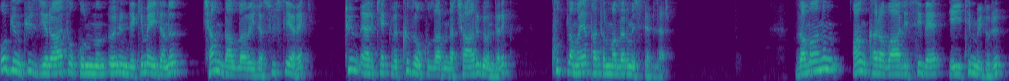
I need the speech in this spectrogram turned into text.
o günkü ziraat okulunun önündeki meydanı çam dallarıyla süsleyerek tüm erkek ve kız okullarında çağrı gönderip kutlamaya katılmalarını istediler. Zamanın Ankara valisi ve eğitim müdürü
